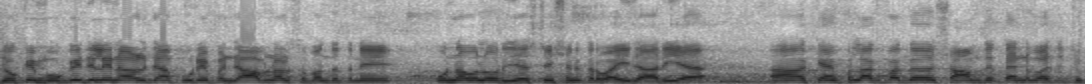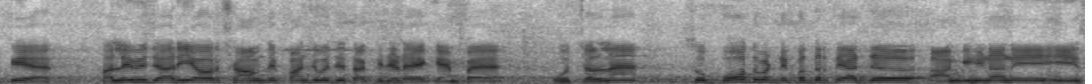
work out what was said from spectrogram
ਜੋ ਕਿ ਮੋਗੇ ਜ਼ਿਲ੍ਹੇ ਨਾਲ ਜਾਂ ਪੂਰੇ ਪੰਜਾਬ ਨਾਲ ਸੰਬੰਧਿਤ ਨੇ, ਉਹਨਾਂ ਵੱਲੋਂ ਰਜਿਸਟ੍ਰੇਸ਼ਨ ਕਰਵਾਈ ਜਾ ਰਹੀ ਹੈ। ਕੈਂਪ ਲਗਭਗ ਸ਼ਾਮ ਦੇ 3 ਵੱਜ ਚੁੱਕੇ ਹੈ, ਹਾਲੇ ਵੀ ਜਾਰੀ ਹੈ ਔਰ ਸ਼ਾਮ ਦੇ 5 ਵਜੇ ਤੱਕ ਜਿਹੜਾ ਇਹ ਕੈਂਪ ਹੈ, ਉਹ ਚੱਲਣਾ ਸੋ ਬਹੁਤ ਵੱਡੇ ਪੱਧਰ ਤੇ ਅੱਜ ਅੰਗਹੀਣਾਂ ਨੇ ਇਸ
